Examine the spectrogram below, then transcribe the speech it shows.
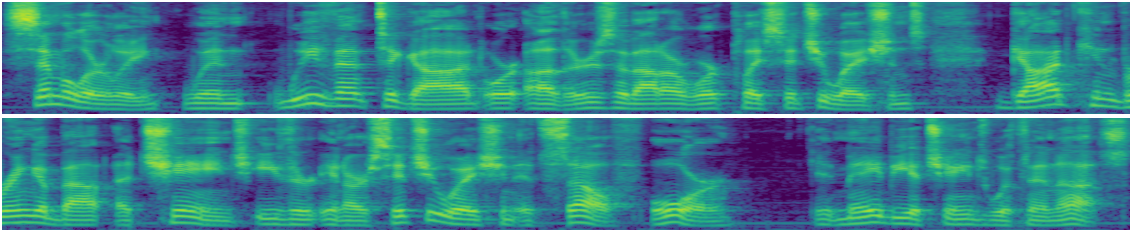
Similarly, when we vent to God or others about our workplace situations, God can bring about a change either in our situation itself or it may be a change within us.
